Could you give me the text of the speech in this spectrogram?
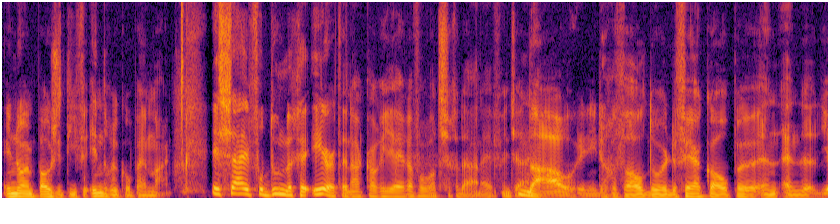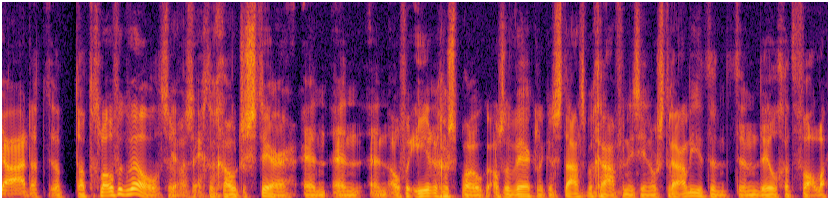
enorm positieve indruk op hem maakt. Is zij voldoende geëerd in haar carrière voor wat ze gedaan heeft, vind jij? Nou, in ieder geval door de verkopen. En, en de, ja, dat, dat, dat geloof ik wel. Ze was echt een grote ster. En, en, en over ere gesproken, als er werkelijk een staatsbegrafenis in Australië ten, ten deel gaat vallen.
